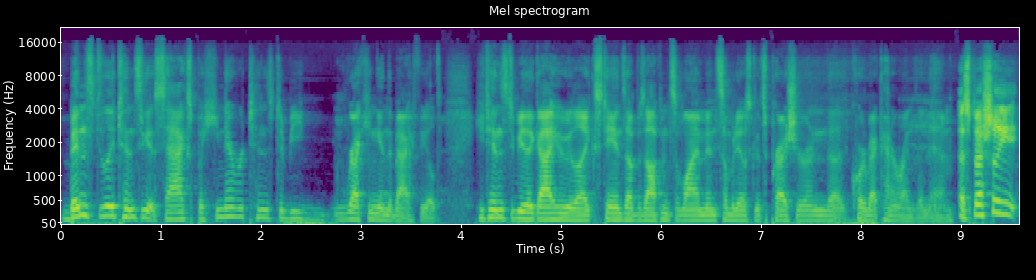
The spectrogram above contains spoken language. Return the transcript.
Ben Stille tends to get sacks, but he never tends to be wrecking in the backfield. He tends to be the guy who like stands up as offensive lineman, somebody else gets pressure, and the quarterback kind of runs into him. especially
